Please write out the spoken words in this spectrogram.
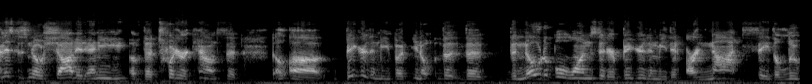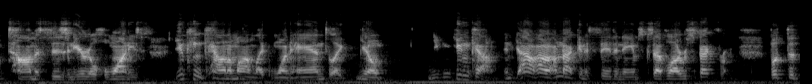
this is no shot at any of the Twitter accounts that uh, bigger than me, but you know the the the notable ones that are bigger than me that are not say the Luke Thomases and Ariel Helwanis, you can count them on like one hand. Like you know, you, you can count. And I, I'm not going to say the names because I have a lot of respect for them. But the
